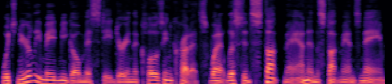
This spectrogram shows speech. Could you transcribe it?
which nearly made me go misty during the closing credits when it listed Stuntman in the stuntman's name.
